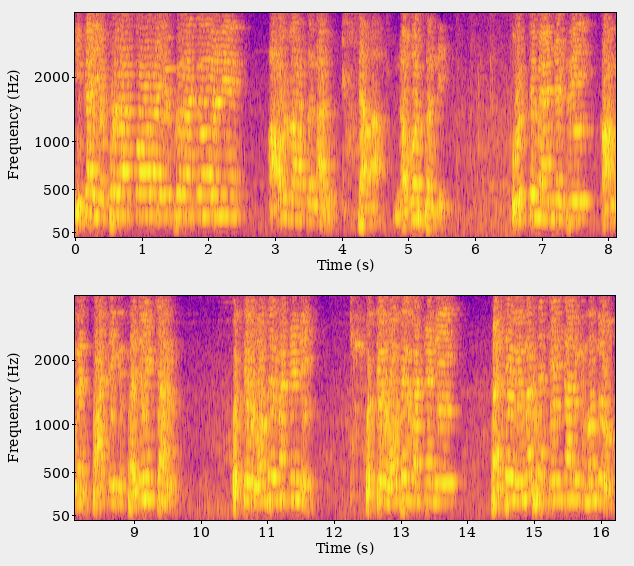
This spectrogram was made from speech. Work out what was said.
ఇంకా ఎప్పుడు రాకోవాలా ఎప్పుడు రాకోవాలని ఆవులు మారుతున్నారు. చాలా నవ్వొస్తుంది. పూర్తి మ్యాండేటరీ కాంగ్రెస్ పార్టీకి ప్రజలు ఇచ్చారు. కొద్దిగా ఓపిక పట్టండి. కొద్దిగా ఓపిక పట్టండి. ప్రతి విమర్శ చేయడానికి ముందు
